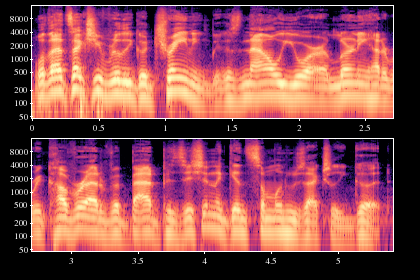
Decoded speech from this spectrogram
well, that's actually really good training because now you are learning how to recover out of a bad position against someone who's actually good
